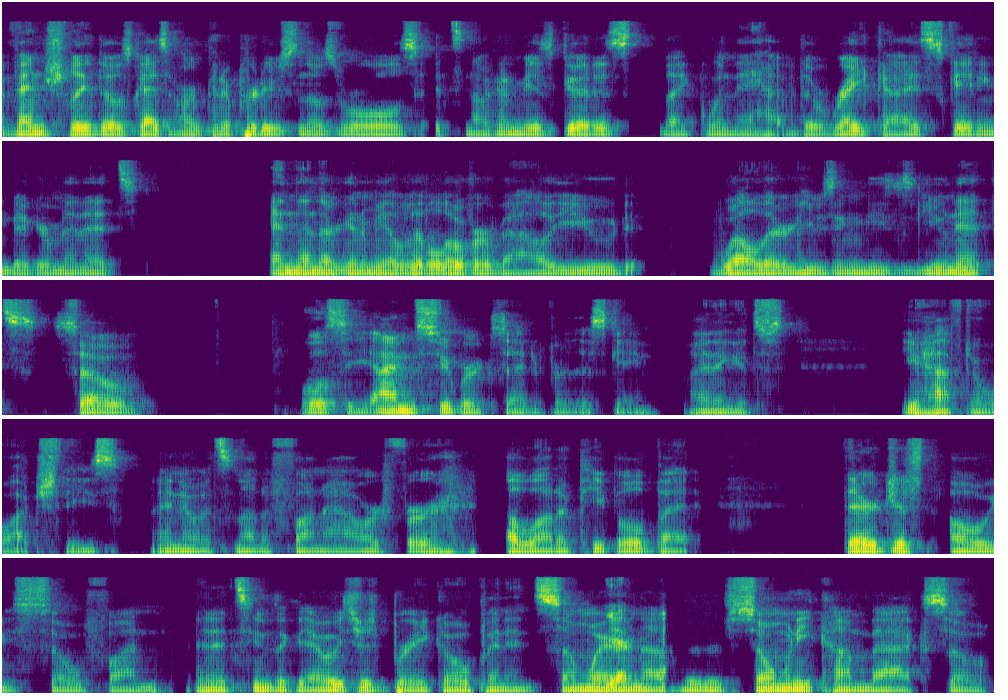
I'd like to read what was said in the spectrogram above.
eventually those guys aren't going to produce in those roles. It's not going to be as good as like when they have the right guys skating bigger minutes, and then they're going to be a little overvalued while they're using these units. So we'll see. I'm super excited for this game. I think it's you have to watch these. I know it's not a fun hour for a lot of people, but they're just always so fun. And it seems like they always just break open in some way yeah. or another. There's so many comebacks. So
